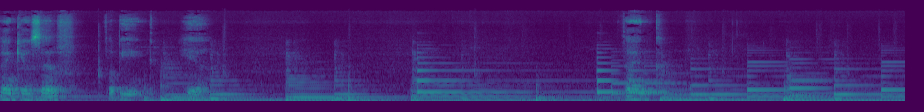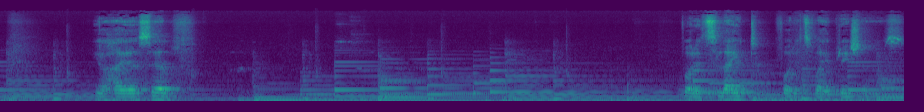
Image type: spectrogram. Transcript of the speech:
Thank yourself being here. Thank your higher self. For its light, for its vibrations.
